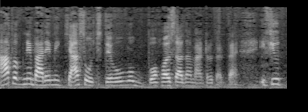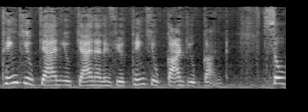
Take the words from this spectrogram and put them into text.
आप अपने बारे में क्या सोचते हो, वो बहुत ज़्यादा मैटर करता है. If you think you can you can and if you think you can't you can't so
